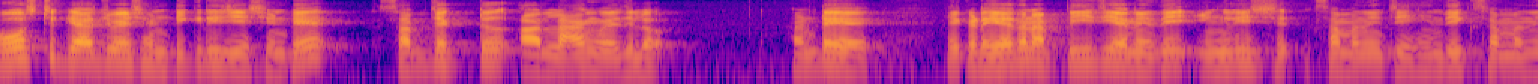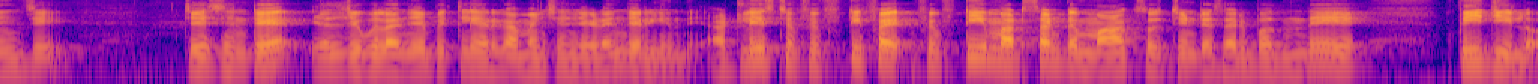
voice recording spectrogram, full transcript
పోస్ట్ గ్రాడ్యుయేషన్ డిగ్రీ చేసింటే సబ్జెక్టు ఆర్ లాంగ్వేజ్లో. అంటే ఇక్కడ ఏదైనా పీజీ అనేది ఇంగ్లీష్కి సంబంధించి హిందీకి సంబంధించి చేసింటే ఎలిజిబుల్ అని చెప్పి క్లియర్గా మెన్షన్ చేయడం జరిగింది. At least fifty five fifty percent marks వచ్చింటే సరిపోతుంది పీజీలో.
